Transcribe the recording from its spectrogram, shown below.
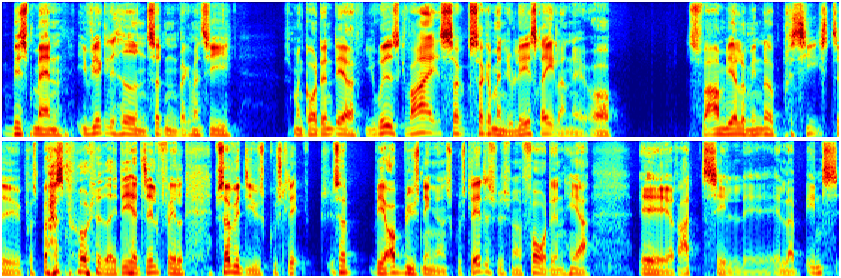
hvis man i virkeligheden sådan, hvad kan man sige, hvis man går den der juridiske vej, så, så kan man jo læse reglerne og svare mere eller mindre præcist øh, på spørgsmålet, og i det her tilfælde, så vil, de jo skulle slet, så vil oplysningerne skulle slettes, hvis man får den her øh, ret til, øh, eller inds,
